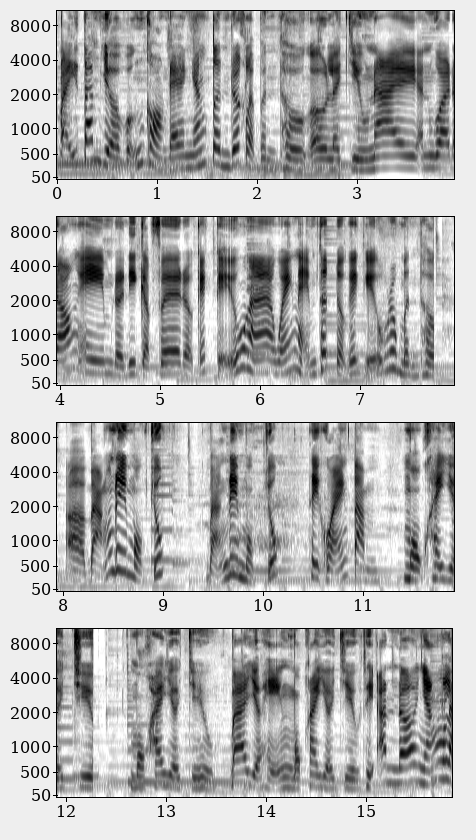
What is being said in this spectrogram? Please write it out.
7 8 giờ vẫn còn đang nhắn tin rất là bình thường. Ừ là chiều nay anh qua đón em rồi đi cà phê rồi các kiểu ha. Quán này em thích được cái kiểu rất bình thường. À, bẵng đi một chút bẵng đi một chút. Thì khoảng tầm 1 2 giờ chiều 1 2 giờ chiều 3 giờ hẹn 1 2 giờ chiều. Thì anh đó nhắn là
